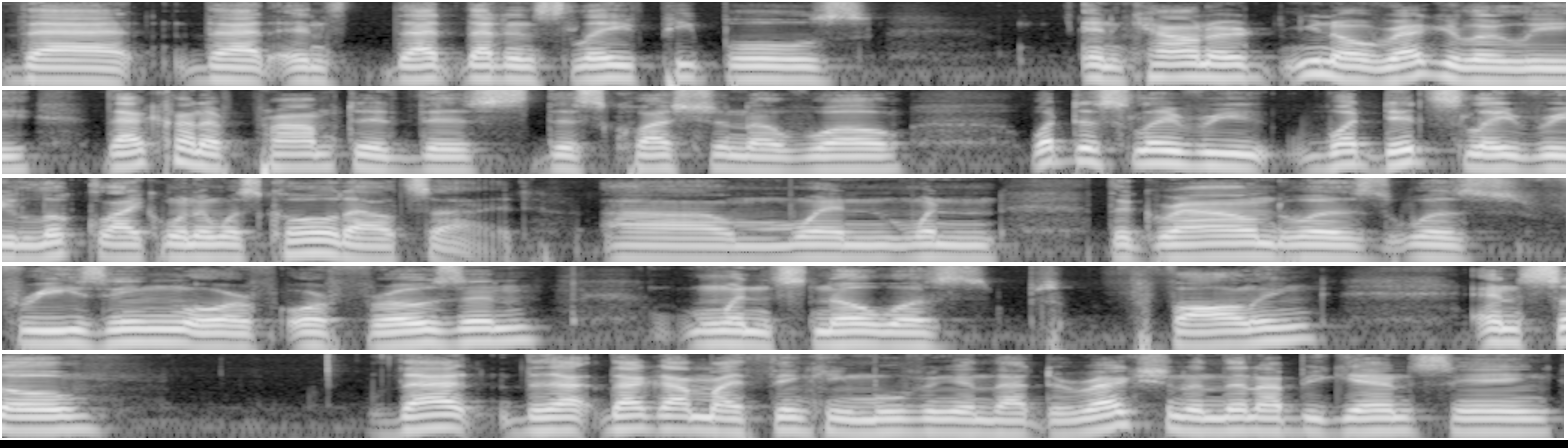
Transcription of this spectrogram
that that in, that that enslaved peoples encountered, you know, regularly, that kind of prompted this this question of, well, what does slavery what did slavery look like when it was cold outside? Um, when when the ground was was freezing or or frozen when snow was falling, and so that that that got my thinking moving in that direction, and then I began seeing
